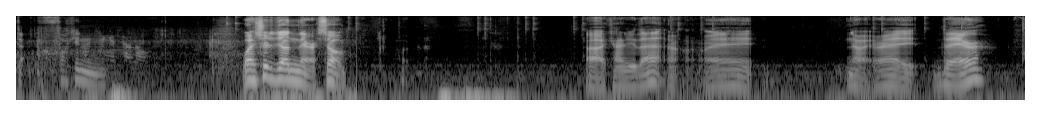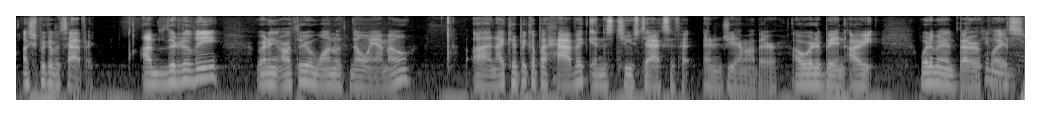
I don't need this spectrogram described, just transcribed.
That fucking... What I should have done there, so... Uh, can I do that? Oh, right. No, right there. I should pick up a Havoc. I'm literally running R301 with no ammo. Uh, and I could pick up a Havoc and there's two stacks of energy ammo there. I would have been, I would have been in a better place.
